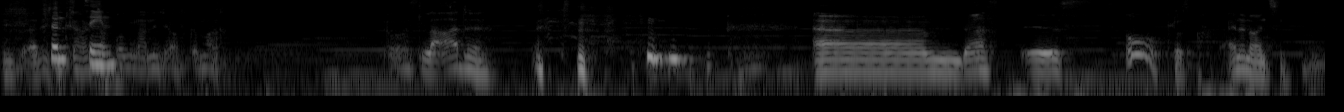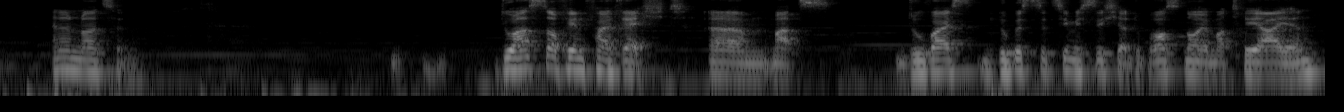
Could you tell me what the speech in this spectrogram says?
Wieso hatte ich 15. den noch nicht aufgemacht? Los, lade. ähm, das ist. Oh, plus 8. Eine 19. Eine 19. Du hast auf jeden Fall recht, ähm, Mats. Du weißt, du bist dir ziemlich sicher, du brauchst neue Materialien.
